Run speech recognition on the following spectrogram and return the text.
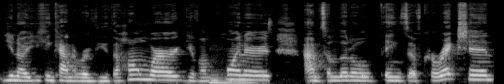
you know, you can kind of review the homework, give them mm-hmm. pointers, um, some little things of correction.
